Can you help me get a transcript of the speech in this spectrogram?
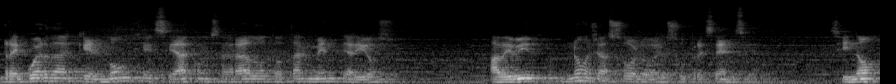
recuerda que el monje se ha consagrado totalmente a Dios, a vivir no ya solo en su presencia, sino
